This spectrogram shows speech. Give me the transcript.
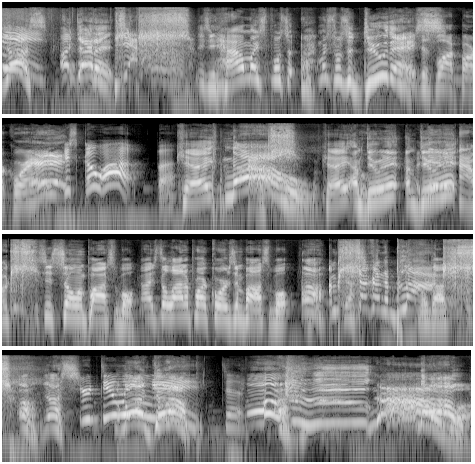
yes, it. Yes, I did it. Yes! Daisy, how am I supposed to? How am I supposed to do I hate this? this block parkour. I hate it. Just go up. Okay, no. Okay, I'm doing it. I'm doing it. it. Ouch. This is so impossible, guys. The ladder parkour is impossible. Oh, I'm stuck on the block. oh my gosh. Oh yes. You're doing Come on, get up. It. Ah! No!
